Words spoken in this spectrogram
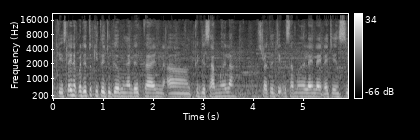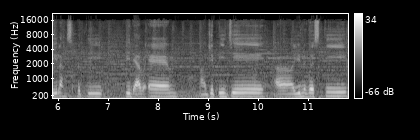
Okey, selain daripada itu kita juga mengadakan uh, kerjasama lah strategik bersama lain-lain agensi lah seperti PDRM, uh, JPJ, uh, Universiti,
